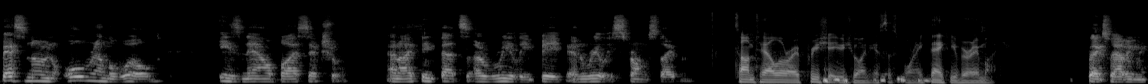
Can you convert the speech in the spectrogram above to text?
best known all around the world is now bisexual. And I think that's a really big and really strong statement. Tom Taylor, I appreciate you joining us this morning. Thank you very much. Thanks for having me.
